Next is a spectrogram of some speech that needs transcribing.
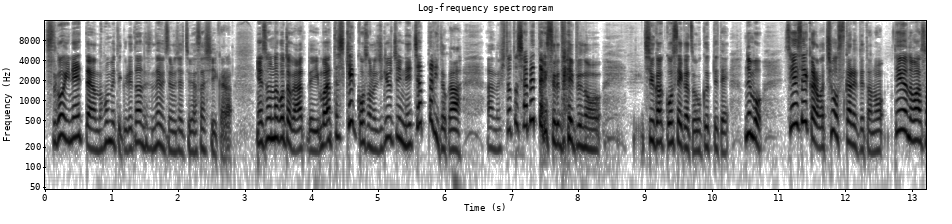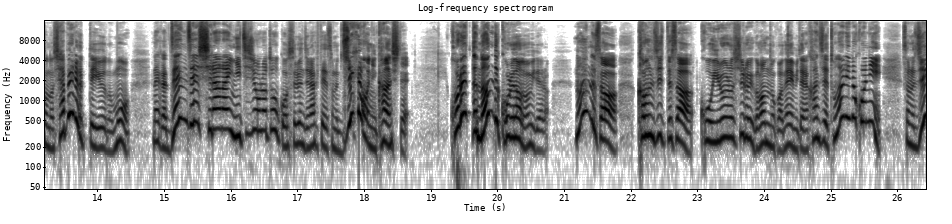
すごいねってあの、褒めてくれたんですね。うちの社長優しいから。いや、そんなことがあって、私結構その授業中に寝ちゃったりとか、あの、人と喋ったりするタイプの中学校生活を送ってて。でも先生からは超好かれてたの。っていうのはその喋るっていうのもなんか全然知らない日常のトークをするんじゃなくてその授業に関して。これって何でこれなの？みたいな。なんでさ漢字ってさこういろいろ種類があんのかね？みたいな感じで隣の子にその授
